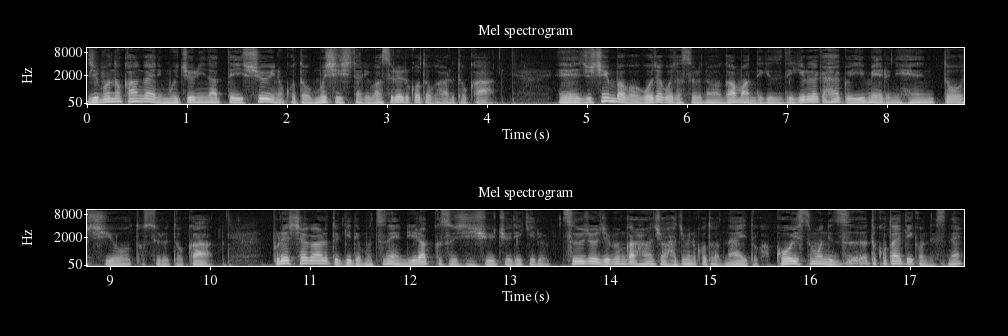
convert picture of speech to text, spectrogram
自分の考えに夢中になって周囲のことを無視したり忘れることがあるとか、えー受信箱がごちゃごちゃするのは我慢できずできるだけ早く E メールに返答しようとするとかプレッシャーがある時でも常にリラックスし集中できる。通常自分から話を始めることはないとかこういう質問にずっと答えていくんですね。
